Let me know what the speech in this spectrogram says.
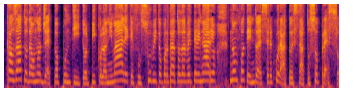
causato da un oggetto appuntito. Il piccolo animale, che fu subito portato dal veterinario, non potendo essere curato, è stato soppresso.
